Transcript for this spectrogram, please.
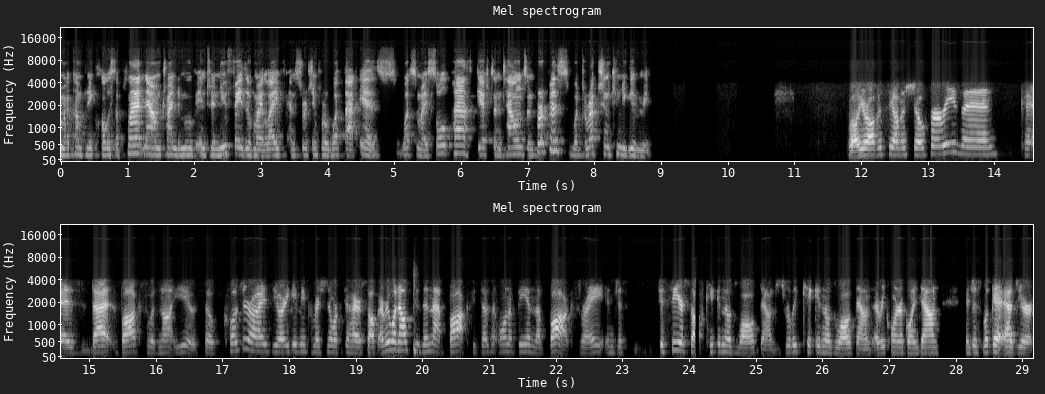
my company closed the plant. Now I'm trying to move into a new phase of my life and searching for what that is. What's my soul path, gifts and talents and purpose? What direction can you give me? Well, you're obviously on the show for a reason because that box was not you. So close your eyes. You already gave me permission to work with your higher self. Everyone else who's in that box who doesn't want to be in the box, right? And just just see yourself kicking those walls down, just really kicking those walls down, every corner going down, and just look at as you're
